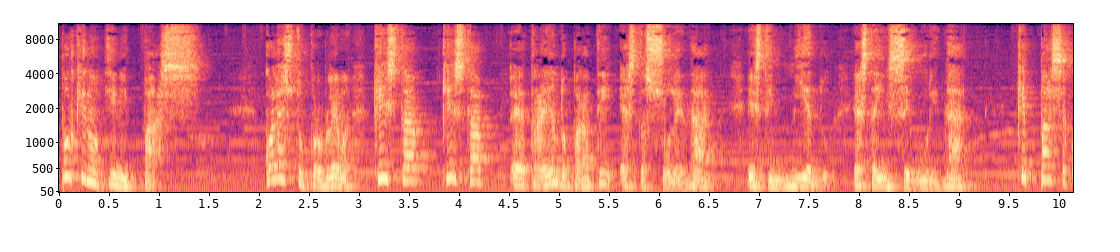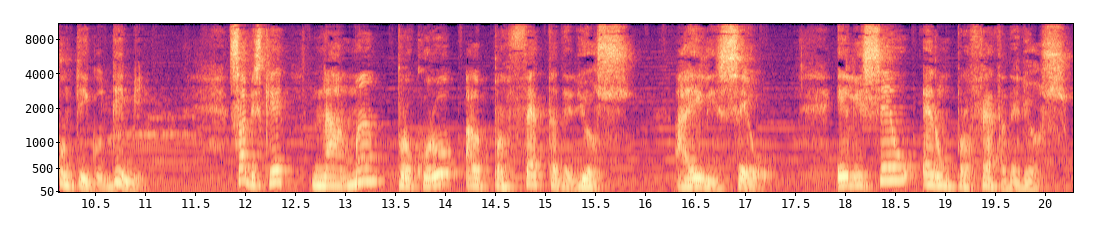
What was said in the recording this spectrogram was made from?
Por que não tem paz? Qual é tu problema? Que está, que está eh, traindo para ti esta soledade, este medo, esta inseguridade? Que passa contigo? Dime. Sabes que Naamã procurou ao profeta de Deus, a Eliseu. Eliseu era um profeta de Deus.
